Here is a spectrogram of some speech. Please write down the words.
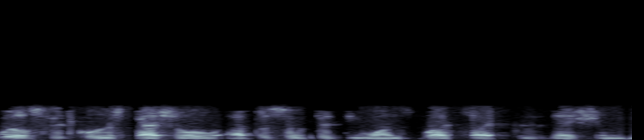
Will's Fifth Quarter Special, episode 51, White Sox Edition.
